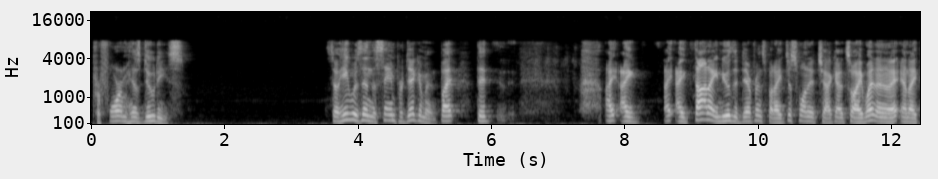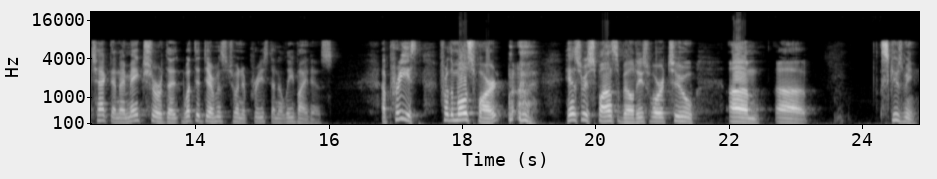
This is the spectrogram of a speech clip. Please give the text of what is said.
perform his duties. So he was in the same predicament. But the, I, I, I, thought I knew the difference, but I just wanted to check out. So I went and I, and I checked and I make sure that what the difference between a priest and a Levite is. A priest, for the most part, his responsibilities were to, um, uh, excuse me,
